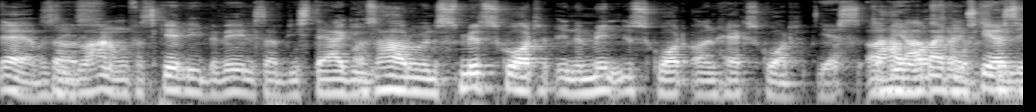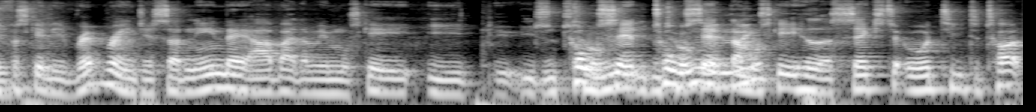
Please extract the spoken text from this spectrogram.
Ja, ja, præcis. Så du har nogle forskellige bevægelser at blive stærk i. Og så har du en Smith squat, en almindelig squat og en hack squat. Yes, Så og har vi også arbejder tre måske også i forskellige. rep ranges, så den ene dag arbejder vi måske i, i, den to tunge- sæt, to tunge sæt der ikke? måske hedder 6 til 8, 10 til 12,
